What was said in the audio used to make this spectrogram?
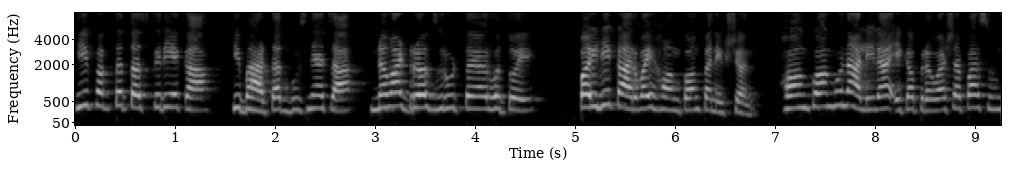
ही फक्त तस्करी आहे का? की भारतात घुसण्याचा नवा ड्रग्ज रूट तयार होतोय? पहिली कारवाई हाँगकाँग कनेक्शन हाँगकाँगहून आलेल्या एका प्रवाशापासून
